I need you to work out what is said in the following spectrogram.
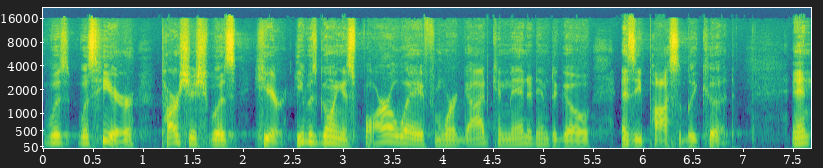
was, was here, Tarshish was here. He was going as far away from where God commanded him to go as he possibly could. And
